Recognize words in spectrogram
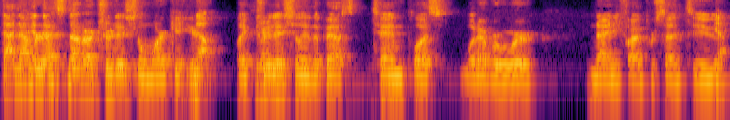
that number, and that's not our traditional market here. No. Like traditionally, the past 10 plus whatever, we're 95% to Yeah.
